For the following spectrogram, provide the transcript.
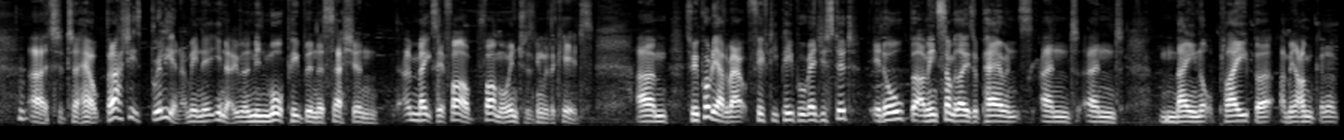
uh, to, to help. But actually, it's brilliant. I mean, you know, I mean, more people in a session it makes it far far more interesting with the kids. Um, so we probably had about 50 people registered in all, but I mean, some of those are parents and and may not play. But I mean, I'm gonna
